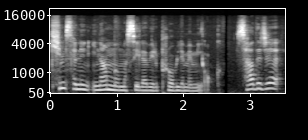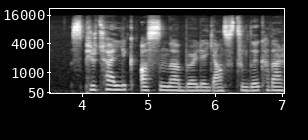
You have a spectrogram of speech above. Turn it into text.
kimsenin inanmamasıyla bir problemim yok. Sadece spiritüellik aslında böyle yansıtıldığı kadar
